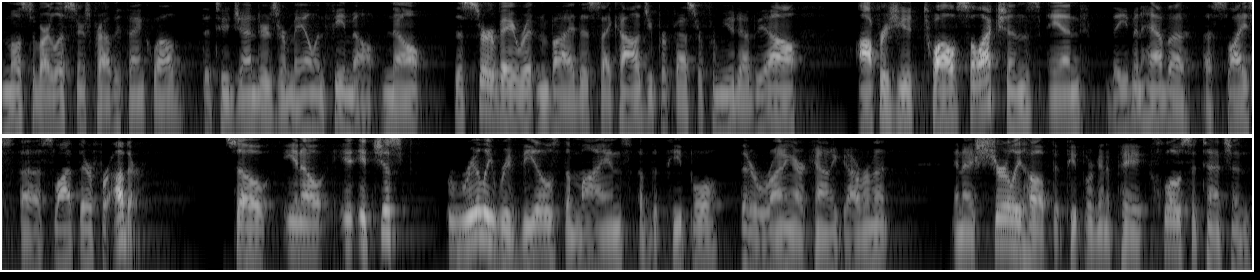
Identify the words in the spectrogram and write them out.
most of our listeners probably think, well, the two genders are male and female. No, this survey written by this psychology professor from UWL offers you 12 selections, and they even have a, a slice a slot there for other. So, you know, it, it just really reveals the minds of the people that are running our county government. And I surely hope that people are going to pay close attention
